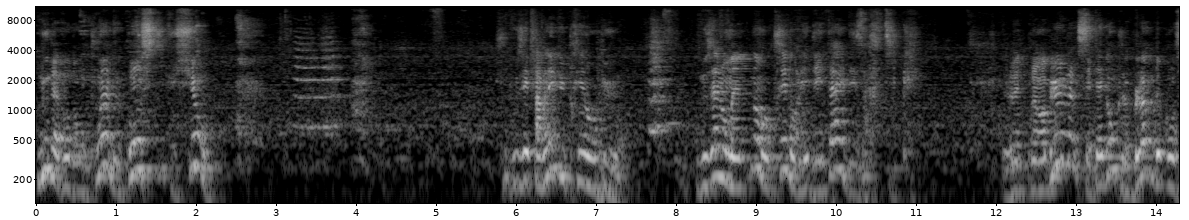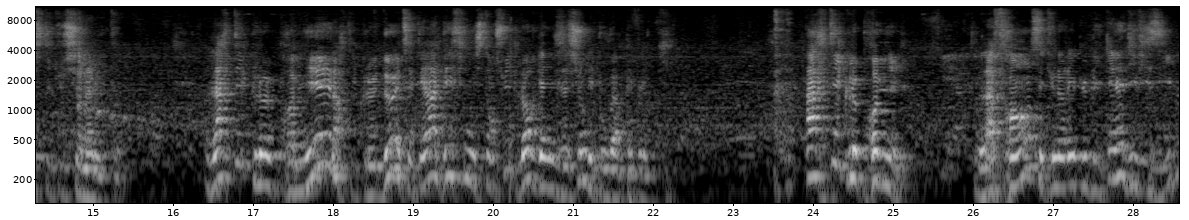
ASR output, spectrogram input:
Nous n'avons donc point de constitution. Je vous ai parlé du préambule. Nous allons maintenant entrer dans les détails des articles. Le préambule, c'était donc le bloc de constitutionnalité. L'article 1er, l'article 2, etc., définissent ensuite l'organisation des pouvoirs publics. Article 1er. La France est une république indivisible,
